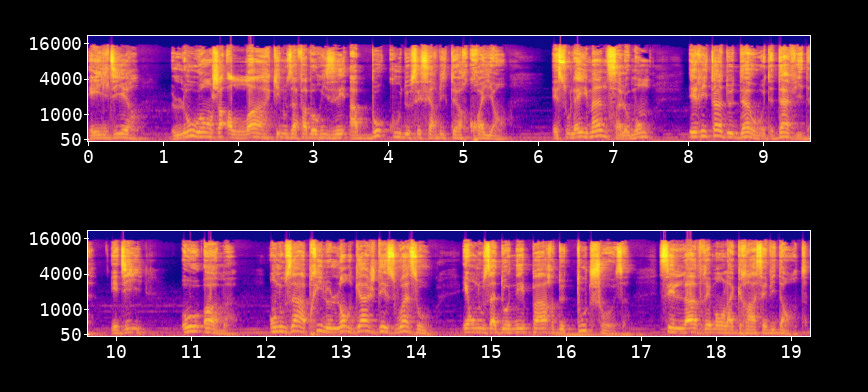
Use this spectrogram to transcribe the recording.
et ils dirent Louange à Allah qui nous a favorisés à beaucoup de ses serviteurs croyants. Et Suleyman, Salomon, hérita de Daoud, David, et dit Ô homme, on nous a appris le langage des oiseaux, et on nous a donné part de toutes choses. C'est là vraiment la grâce évidente.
